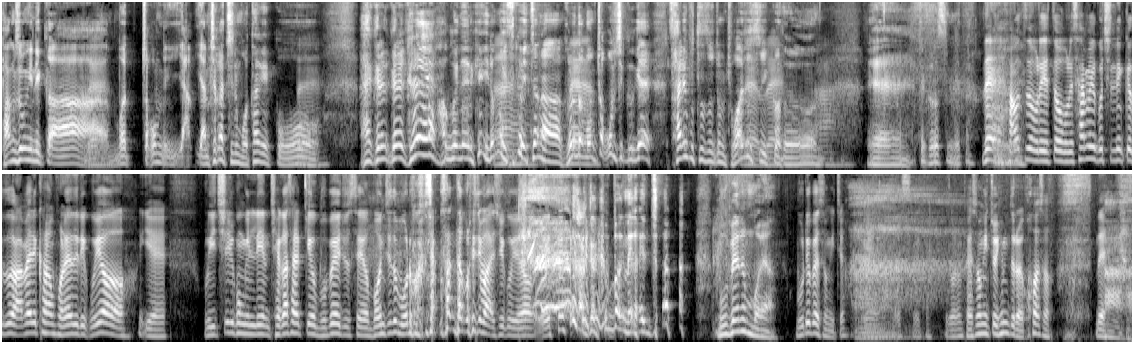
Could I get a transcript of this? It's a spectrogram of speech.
방송이니까 네. 뭐 조금 얌, 얌체같지는 못하겠고. 네. 아 그래 그래 그래 하고 그냥 이렇게 이런 거 있을 거 있잖아. 그러다 네. 보면 조금씩 그게 살이 붙어서 좀 좋아질 네, 수 네. 있거든. 아. 예, 하여튼 그렇습니다. 네, 아무튼 우리 또 우리 3197님께도 아메리카노 보내드리고요. 예. 우리 2701님, 제가 살게요. 무배해 주세요. 뭔지도 모르고 자꾸 산다고 그러지 마시고요. 예. 아까 금방 내가 했잖아. 무배는 뭐야? 무료 배송이죠. 예, 그렇습니다. 이거는 배송이 좀 힘들어요. 커서. 네. 아하.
